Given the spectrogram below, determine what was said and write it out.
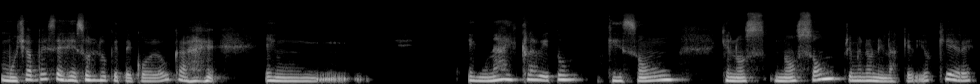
muchas veces eso es lo que te coloca en, en una esclavitud que son, que no, no son, primero, ni las que Dios quiere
